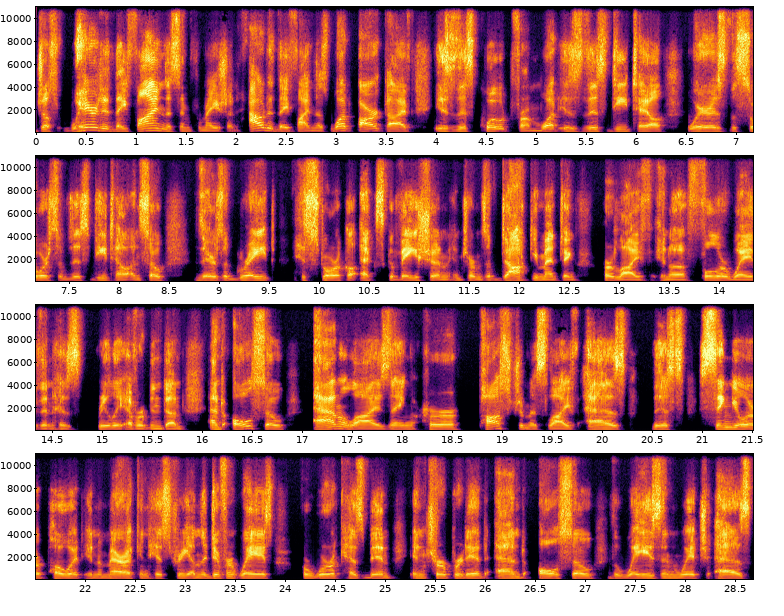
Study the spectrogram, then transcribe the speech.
just where did they find this information? How did they find this? What archive is this quote from? What is this detail? Where is the source of this detail? And so there's a great historical excavation in terms of documenting her life in a fuller way than has really ever been done. And also analyzing her posthumous life as this singular poet in American history and the different ways her work has been interpreted and also the ways in which as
